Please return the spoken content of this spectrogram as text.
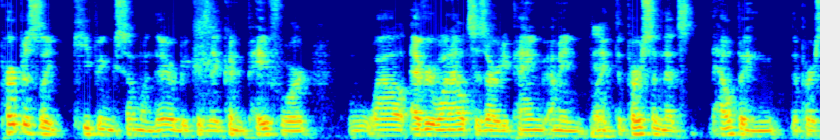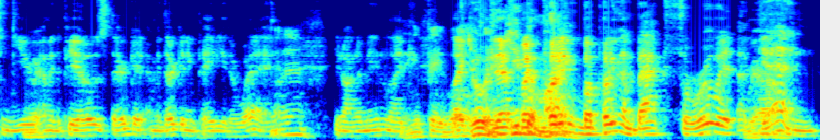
purposely keeping someone there because they couldn't pay for it while everyone else is already paying. I mean, Yeah. like the person that's helping the person you. Right. I mean, the POs they're getting. I mean, they're getting paid either way. Oh, yeah. You know what I mean? Like well. like that- but in putting mind- but putting them back through it Yeah. again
